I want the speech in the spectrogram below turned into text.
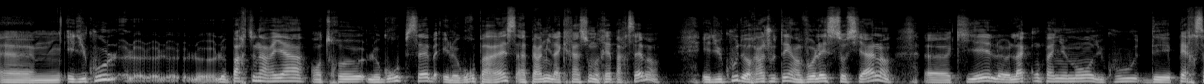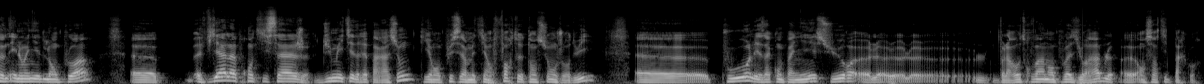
Euh, et du coup, le, le- le- le partenariat entre le groupe SEB et le groupe ARES a permis la création de Réparseb et du coup de rajouter un volet social euh, qui est l'accompagnement du coup des personnes éloignées de l'emploi euh, via l'apprentissage du métier de réparation, qui en plus est un métier en forte tension aujourd'hui, euh, pour les accompagner sur euh, le, le- le- le- voilà, retrouver un emploi durable euh, en sortie de parcours.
